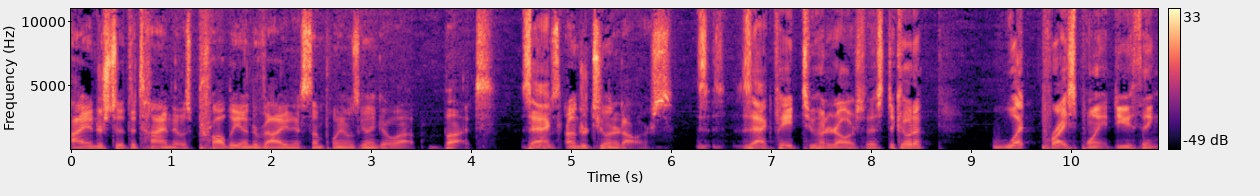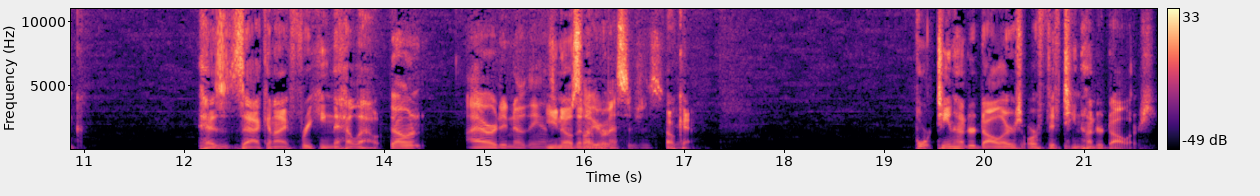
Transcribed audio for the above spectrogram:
I understood at the time that it was probably undervalued, and at some point it was going to go up, but it Zach was under two hundred dollars. Z- Zach paid two hundred dollars for this. Dakota, what price point do you think has Zach and I freaking the hell out? Don't. I already know the answer. You know I the saw your number. messages. Okay. Fourteen hundred dollars or fifteen hundred dollars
